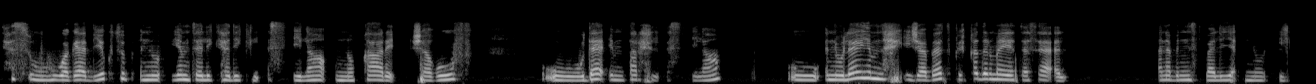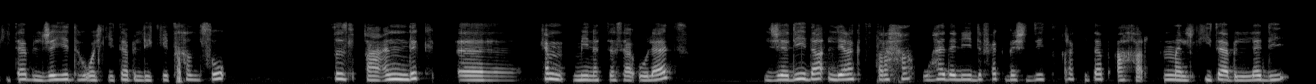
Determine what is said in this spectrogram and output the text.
تحس وهو قاعد يكتب إنه يمتلك هذيك الأسئلة إنه قارئ شغوف ودائم طرح الأسئلة. وإنه لا يمنح إجابات بقدر ما يتساءل. أنا بالنسبة لي إنه الكتاب الجيد هو الكتاب اللي كي تخلصه تلقى عندك آه كم من التساؤلات الجديدة اللي راك تطرحها وهذا اللي يدفعك باش تزيد تقرأ كتاب آخر. أما الكتاب الذي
